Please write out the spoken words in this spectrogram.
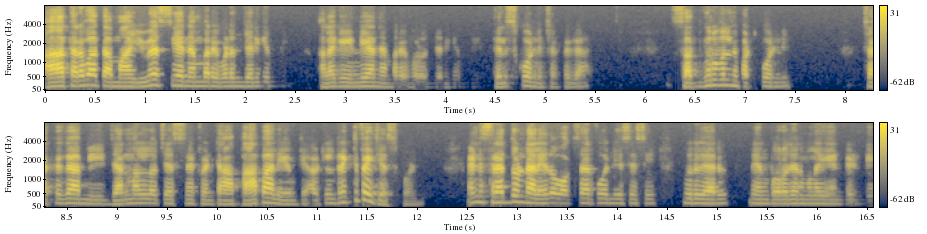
ఆ తర్వాత మా యుఎస్ఏ నెంబర్ ఇవ్వడం జరిగింది అలాగే ఇండియా నెంబర్ ఇవ్వడం జరిగింది. తెలుసుకోండి చక్కగా. సద్గురువుల్ని పట్టుకోండి. చక్కగా మీ జన్మల్లో చేసినటువంటి ఆ పాపాలు ఏమిటి? వాటిని రెక్టిఫై చేసుకోండి. అండ్ శ్రద్ధ ఉండాలి ఏదో ఒకసారి ఫోన్ చేసేసి గురుగారు నేను పూర్వజన్మలో ఏంటండి?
